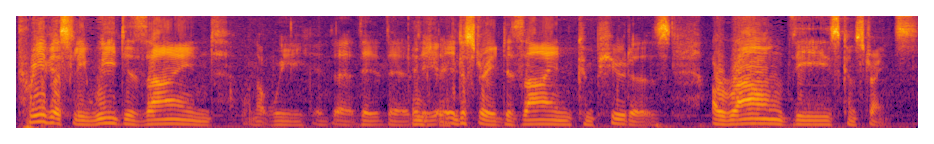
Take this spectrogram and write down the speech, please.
previously we designed, well, not we, the the, the, Industry. the industry designed computers around these constraints.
